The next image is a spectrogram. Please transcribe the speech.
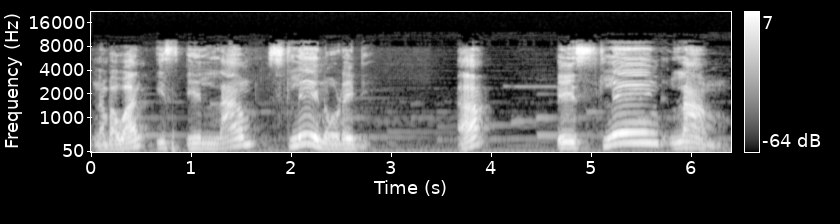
number one, is a lamb slain already. Huh? A slain lamb.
